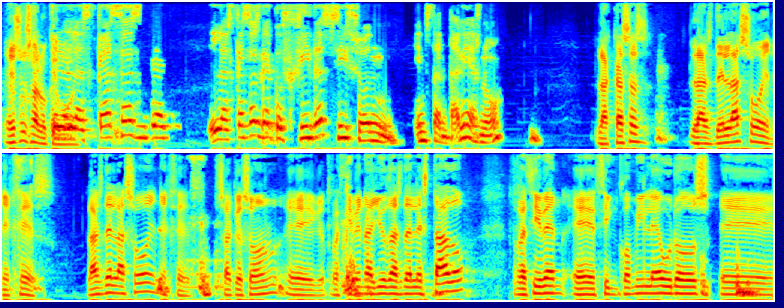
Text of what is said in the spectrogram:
Eso es a lo que Pero voy. las casas de, las casas de acogida sí son instantáneas, ¿no? Las casas, las de las ONGs. las de las ONGs, o sea que son eh, reciben ayudas del Estado, reciben eh, 5.000 euros, eh,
